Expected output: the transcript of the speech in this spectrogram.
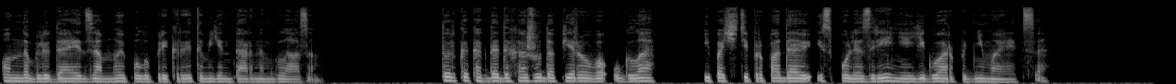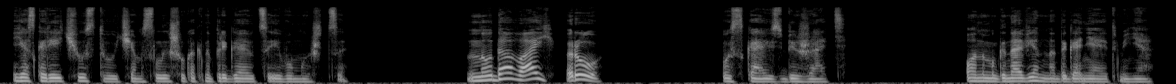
он наблюдает за мной полуприкрытым янтарным глазом. Только когда дохожу до первого угла и почти пропадаю из поля зрения, ягуар поднимается. Я скорее чувствую, чем слышу, как напрягаются его мышцы. «Ну давай, Ру!» Пускаюсь бежать. Он мгновенно догоняет меня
